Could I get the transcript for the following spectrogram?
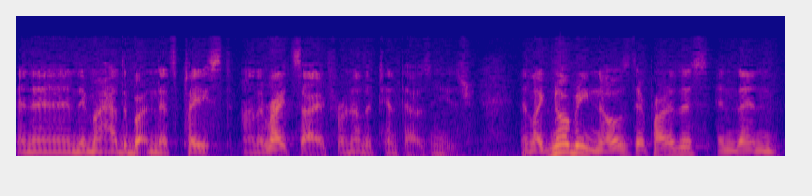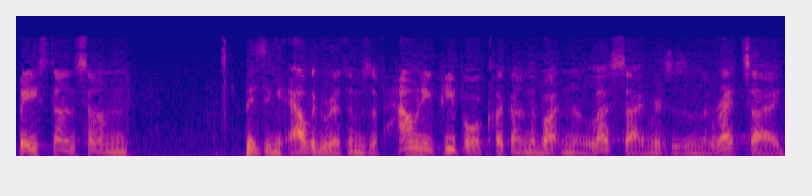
and then they might have the button that's placed on the right side for another 10,000 users. And like nobody knows they're part of this, and then based on some basically algorithms of how many people click on the button on the left side versus on the right side,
